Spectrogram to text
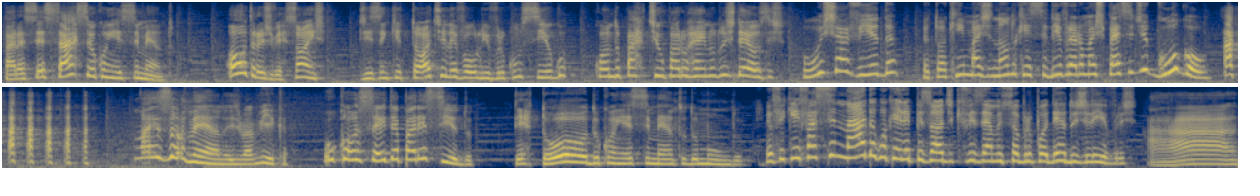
para acessar seu conhecimento. Outras versões dizem que Tote levou o livro consigo quando partiu para o reino dos deuses. Puxa vida, eu tô aqui imaginando que esse livro era uma espécie de Google. Mais ou menos, Babica. O conceito é parecido. Ter todo o conhecimento do mundo. Eu fiquei fascinada com aquele episódio que fizemos sobre o poder dos livros. Ah,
